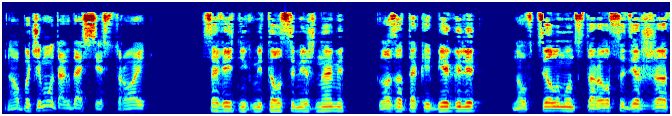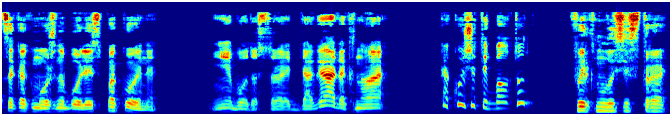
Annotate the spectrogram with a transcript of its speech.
Но почему тогда с сестрой?» Советник метался между нами, глаза так и бегали, но в целом он старался держаться как можно более спокойно. «Не буду строить догадок, но...» «Какой же ты болтун?» — фыркнула сестра.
